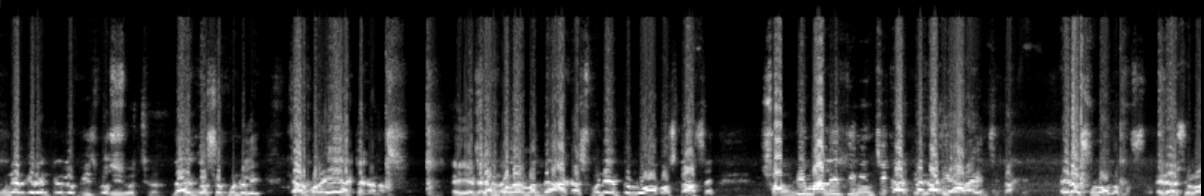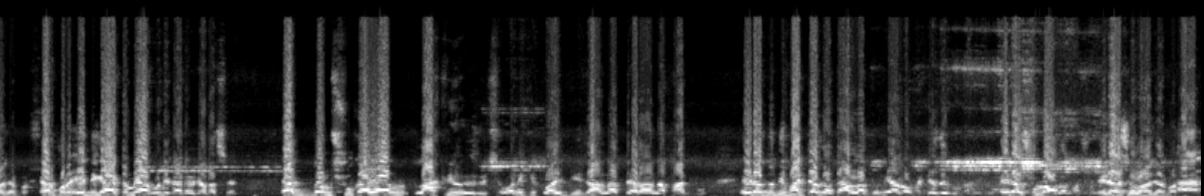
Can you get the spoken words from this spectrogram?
গুণের গ্যারেন্টি হলো বিশ বছর। বছর। যাই দর্শক কুণ্ডলী তারপরে এই একটা কাঠ আছে। স্যাম্পলের মধ্যে আকাশমণি এত লো অবস্থা আছে। সবটি মালই তিন ইঞ্চি কাঠটা কাঠি আড়াই ইঞ্চি থাকে। এটা ষোলো হাজার পাঁচশো। এটা ষোলো হাজার পাঁচশো। এরপরে এদিকে একটা মেয়াগুনি কাঠের কাঠ আছে। একদম শুকায়া লাকড়ি হয়ে রয়েছে। অনেকে কয় ভিজা না তেরা না ফাটবো এটা যদি ফাটিয়া যাতে আল্লাহ দুনিয়ারও ফাটিয়ে দেবো না। এটা ষোলো হাজার পাঁচশো। এটা ষোলো হাজার পাঁচশো। হ্যাঁ।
